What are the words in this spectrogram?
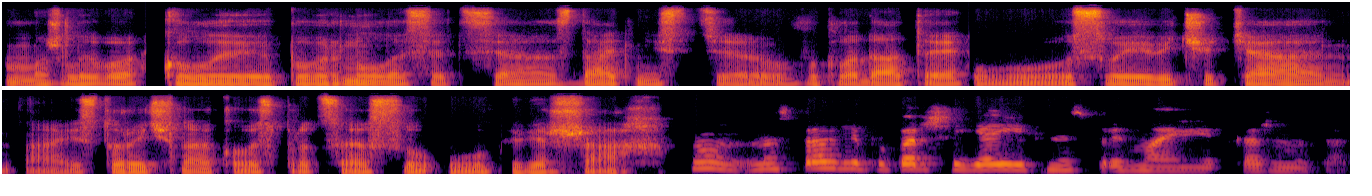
можливо, коли повернулася ця здатність е, викладати у своє відчуття історичного якогось процесу у віршах? Ну насправді, по перше, я їх не сприймаю, як скажімо так.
